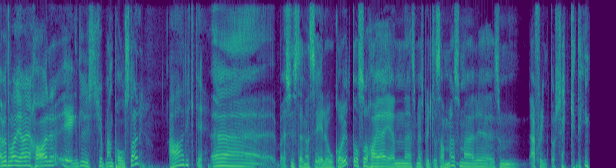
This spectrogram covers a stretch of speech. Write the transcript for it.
Jeg vet hva, jeg har egentlig lyst til å kjøpe meg en Polestar. Ja, riktig. Eh, jeg syns den ser ok ut. Og så har jeg en eh, som jeg spilte sammen med, som er, eh, som er flink til å sjekke ting.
